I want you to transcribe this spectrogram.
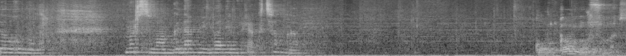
դողում եմ։ Մրսում եմ գնամ մի բանի վրա կցամ գամ։ Կուրտկով մրսում ես։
